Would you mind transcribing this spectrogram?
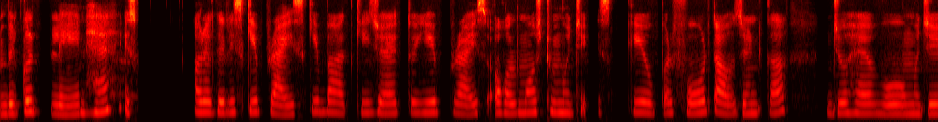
बिल्कुल प्लेन है। इस और अगर इसके प्राइस की बात की जाए तो ये प्राइस ऑलमोस्ट मुझे इसके ऊपर फ़ोर थाउज़ेंड का जो है वो मुझे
